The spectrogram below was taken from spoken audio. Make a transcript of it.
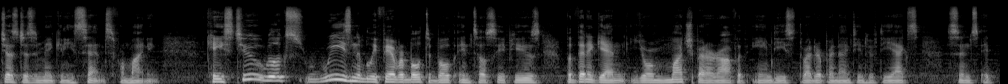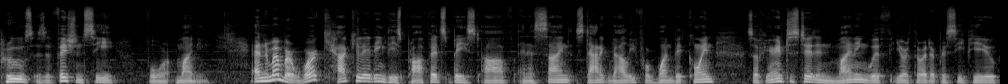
just doesn't make any sense for mining. Case 2 looks reasonably favorable to both Intel CPUs, but then again, you're much better off with AMD's Threadripper 1950X since it proves its efficiency for mining. And remember, we're calculating these profits based off an assigned static value for one Bitcoin. So if you're interested in mining with your Threadripper CPU,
